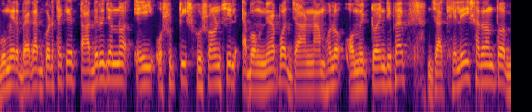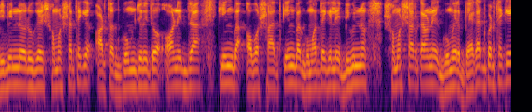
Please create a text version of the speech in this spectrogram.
ঘুমের ব্যাঘাত ঘটে থাকে। তাদের জন্য এই ওষুধটি সুসহনশীল এবং নিরাপদ, যার নাম হলো অমিট টোয়েন্টি ফাইভ যা খেলেই সাধারণত বিভিন্ন রোগের সমস্যা থেকে, অর্থাৎ ঘুমজনিত অনিদ্রা কিংবা অবসাদ কিংবা ঘুমাতে গেলে বিভিন্ন সমস্যার কারণে ঘুমের ব্যাঘাত ঘটে থাকে,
